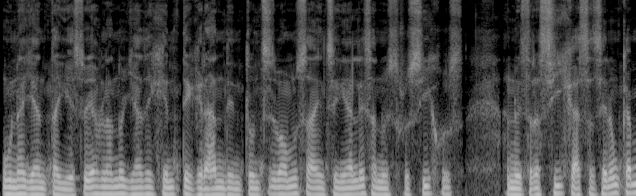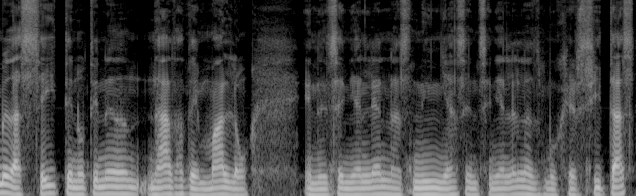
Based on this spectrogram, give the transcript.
una llanta y estoy hablando ya de gente grande, entonces vamos a enseñarles a nuestros hijos, a nuestras hijas, hacer un cambio de aceite, no tiene nada de malo en enseñarle a las niñas, enseñarle a las mujercitas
